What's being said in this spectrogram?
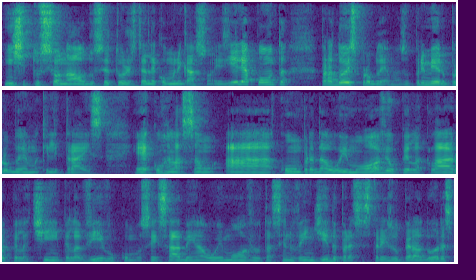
institucional do setor de telecomunicações. E ele aponta para dois problemas. O primeiro problema que ele traz é com relação à compra da Oi Imóvel pela Claro, pela TIM e pela Vivo. Como vocês sabem, a Oi Imóvel está sendo vendida para essas três operadoras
